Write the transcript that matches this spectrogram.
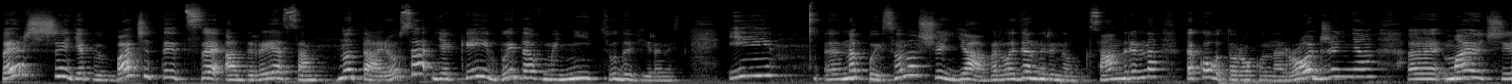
Перше, як ви бачите, це адреса нотаріуса, який видав мені цю довіреність. І написано, що я, Берладян Ірина Олександрівна, такого-то року народження, е, маючи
